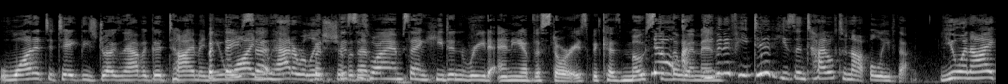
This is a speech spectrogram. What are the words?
wanted to take these drugs and have a good time, and but you want, said, you had a relationship with them. This is why I'm saying he didn't read any of the stories because most no, of the women. even if he did, he's entitled to not believe them you and I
